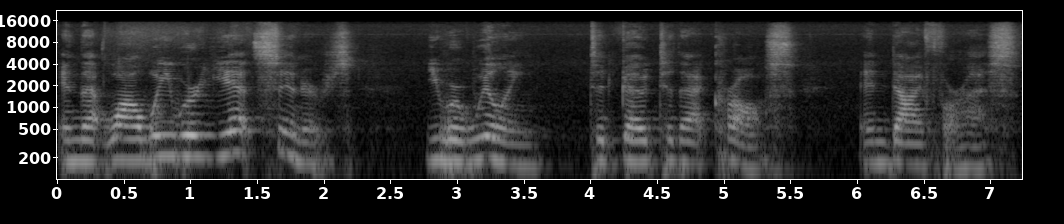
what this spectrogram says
and that while we were yet sinners, you were willing to go to that cross and die for us.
